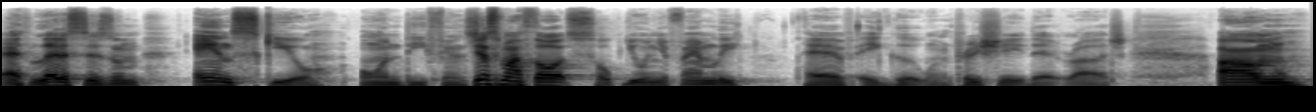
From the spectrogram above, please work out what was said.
athleticism, and skill on defense. Just my thoughts. Hope you and your family have a good one. Appreciate that, Raj. Um,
